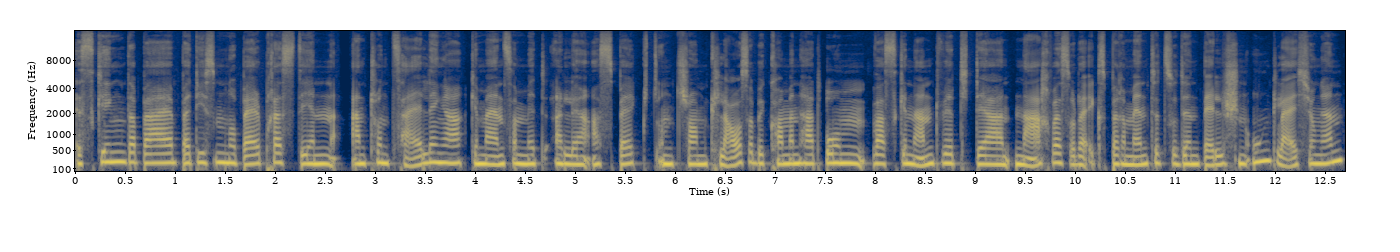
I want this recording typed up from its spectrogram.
Es ging dabei bei diesem Nobelpreis, den Anton Zeilinger gemeinsam mit Alain Aspect und John Clauser bekommen hat, um was genannt wird der Nachweis oder Experimente zu den Bellschen Ungleichungen.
